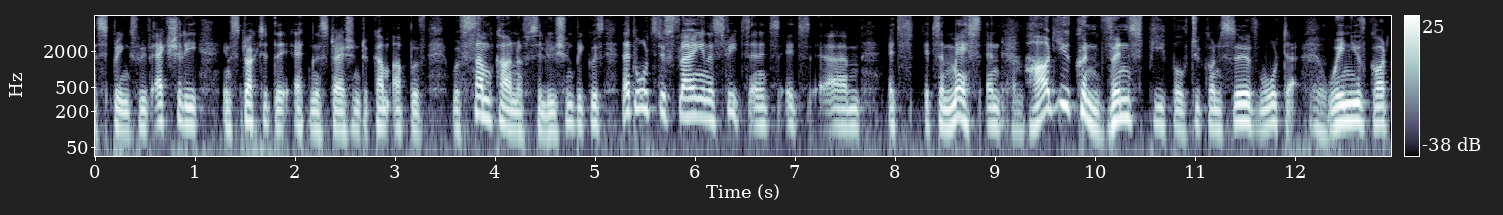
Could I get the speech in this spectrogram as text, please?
springs, we've actually instructed the administration to come up with, with some kind of solution because that water's just flowing in the streets and it's it's um, it's it's a mess. And how how do you convince people to conserve water mm. when you've got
